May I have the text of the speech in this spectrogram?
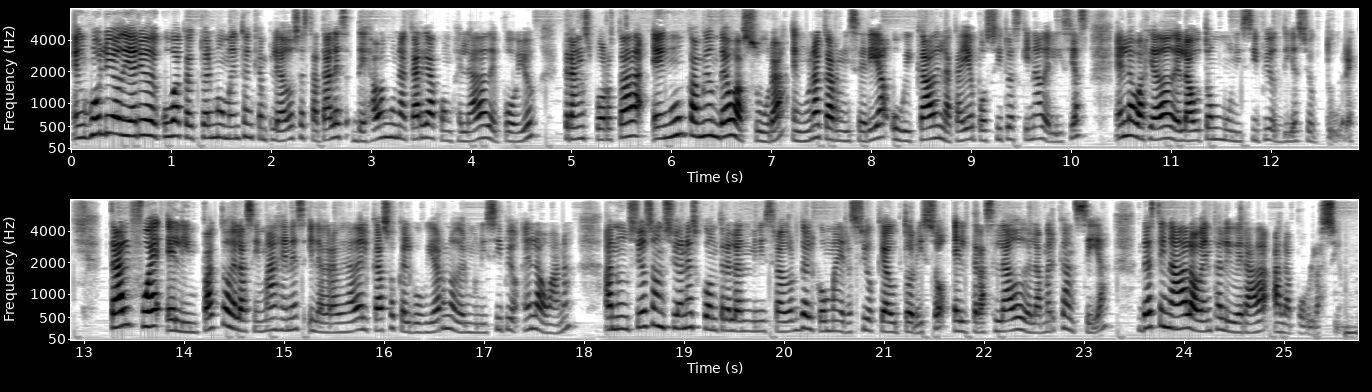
En julio Diario de Cuba que actuó el momento en que empleados estatales dejaban una carga congelada de pollo transportada en un camión de basura en una carnicería ubicada en la calle Posito, esquina Delicias, en la barriada del Auto, municipio 10 de octubre. Tal fue el impacto de las imágenes y la gravedad del caso que el gobierno del municipio en La Habana anunció sanciones contra el administrador del comercio que autorizó el traslado de la mercancía destinada a la venta liberada a la población.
